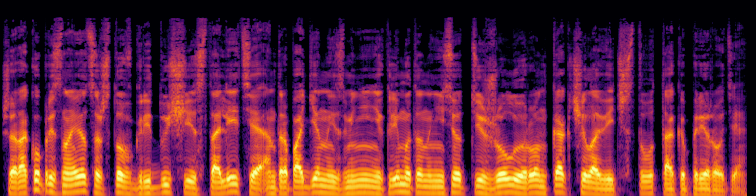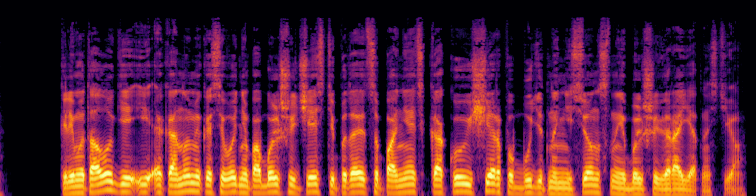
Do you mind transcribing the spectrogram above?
Широко признается, что в грядущие столетия антропогенное изменение климата нанесет тяжелый урон как человечеству, так и природе. Климатология и экономика сегодня по большей части пытаются понять, какой ущерб будет нанесен с наибольшей вероятностью.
